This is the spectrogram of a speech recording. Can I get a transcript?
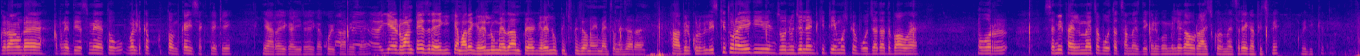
ग्राउंड है अपने देश में तो वर्ल्ड कप तो हम कह सकते हैं कि यहाँ रहेगा ही रहेगा कोई बात नहीं अ, ये एडवांटेज रहेगी कि हमारे घरेलू मैदान पे घरेलू पिच पे जो नई मैच होने जा रहा है। हाँ बिल्कुल बिल्कुल। इसकी तो रहेगी जो न्यूजीलैंड की टीम उस पर बहुत ज़्यादा दबाव है। और सेमीफाइनल मैच तो बहुत अच्छा मैच देखने को मिलेगा और हाई स्कोर मैच रहेगा पिच पे कोई दिक्कत नहीं।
